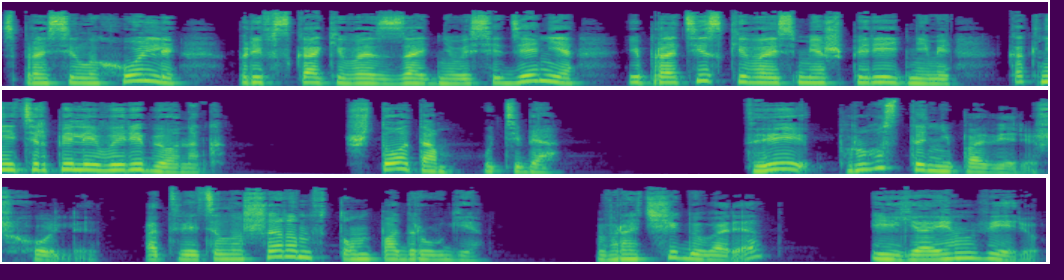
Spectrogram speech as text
спросила Холли, привскакивая с заднего сиденья и протискиваясь меж передними, как нетерпеливый ребенок. «Что там у тебя?» «Ты просто не поверишь, Холли», — ответила Шерон в тон подруги. «Врачи говорят, и я им верю,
